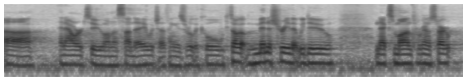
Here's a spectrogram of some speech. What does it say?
uh, an hour or two on a Sunday, which I think is really cool. We can talk about ministry that we do. Next month, we're going to start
